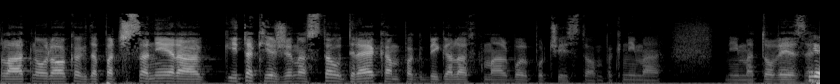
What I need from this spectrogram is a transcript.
platno v rokah, da pač sanira. Itak je že nastal drek, ampak bi ga lahko mal bolj počistil, ampak nima nima to veze. Je,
